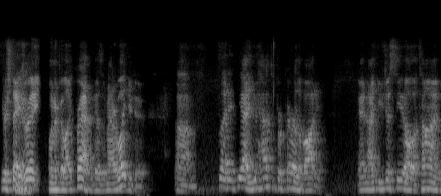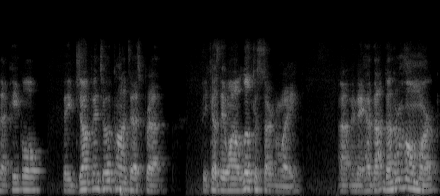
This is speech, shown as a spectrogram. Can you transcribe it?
your stage yeah. ready, you want to feel like crap. It doesn't matter what you do. Um, but it, yeah, you have to prepare the body. And I, you just see it all the time that people, they jump into a contest prep because they want to look a certain way uh, and they have not done their homework.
